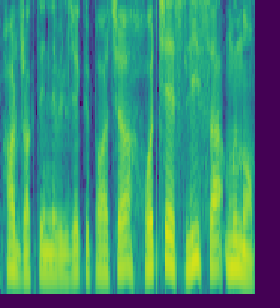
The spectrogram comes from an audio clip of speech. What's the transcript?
hard rock denilebilecek bir parça. Hoces Lisa Mnom.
